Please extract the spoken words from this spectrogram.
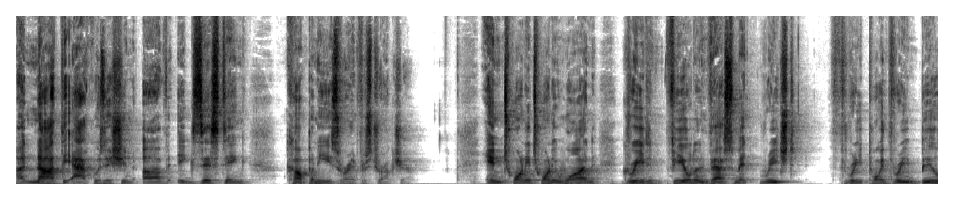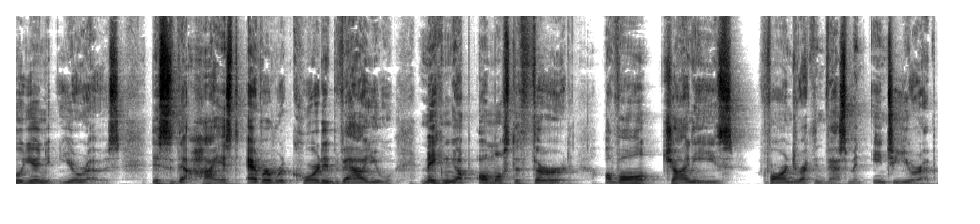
uh, not the acquisition of existing companies or infrastructure. In 2021, greenfield investment reached 3.3 billion euros. This is the highest ever recorded value, making up almost a third of all Chinese foreign direct investment into Europe.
